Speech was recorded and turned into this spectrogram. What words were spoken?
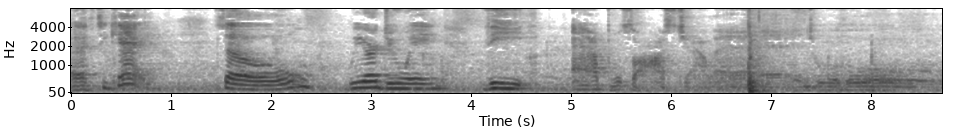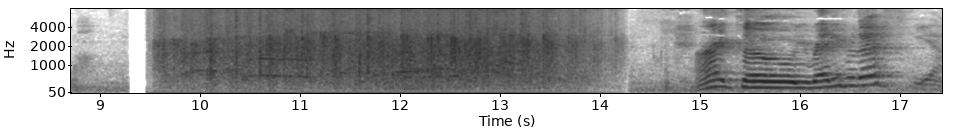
STK. So we are doing the applesauce challenge. All right, so you ready for this? Yeah.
